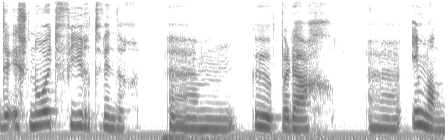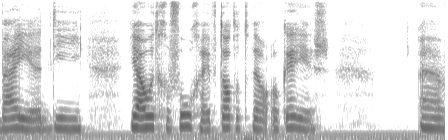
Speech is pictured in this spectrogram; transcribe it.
er is nooit 24 um, ehm, uur per dag iemand bij je die jou het gevoel geeft dat het wel oké is. Ehm,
